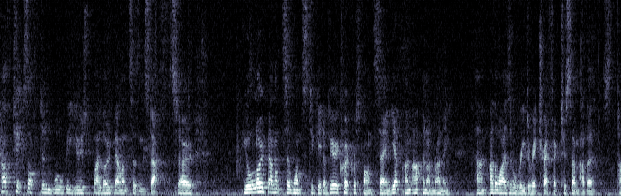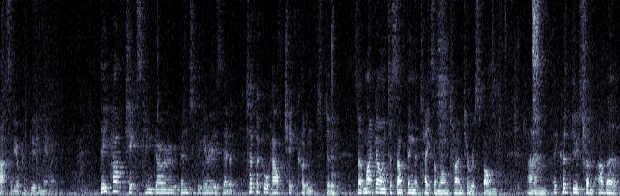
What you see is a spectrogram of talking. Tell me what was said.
health checks often will be used by load balancers and stuff. So your load balancer wants to get a very quick response saying, yep, I'm up and I'm running. Um, otherwise, it'll redirect traffic to some other parts of your computing network. Deep health checks can go into the areas that a typical health check couldn't do. So it might go into something that takes a long time to respond. Um, it could do some other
